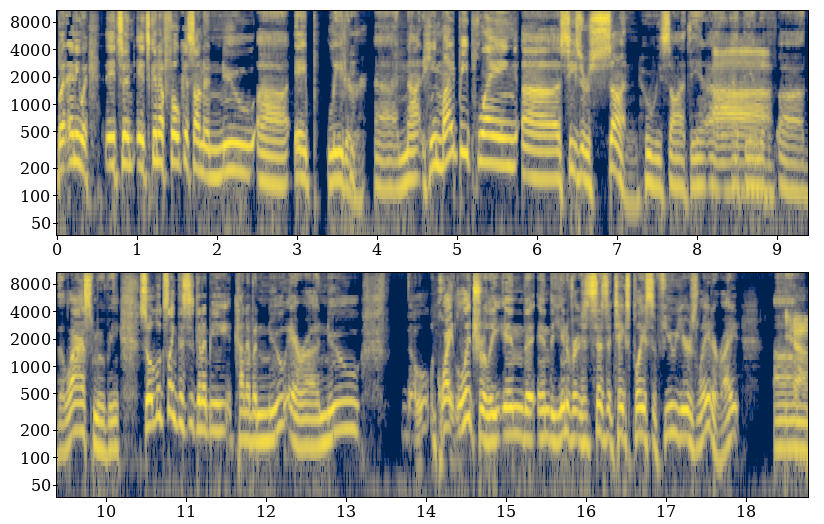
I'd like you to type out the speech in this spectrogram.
But anyway, it's an it's going to focus on a new uh, ape leader. uh, not he might be playing uh, Caesar's son, who we saw at the uh, at the end of uh, the last movie. So it looks like this is going to be kind of a new era, a new. Quite literally in the in the universe, it says it takes place a few years later, right? Um, Yeah.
